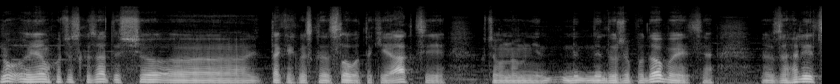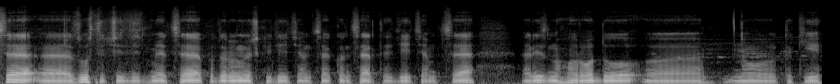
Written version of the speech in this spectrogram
Ну, я вам хочу сказати, що е, так як ви сказали слово такі акції, хоча воно мені не, дуже подобається, взагалі це е, зустрічі з дітьми, це подаруночки дітям, це концерти дітям, це різного роду е, ну, такі,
